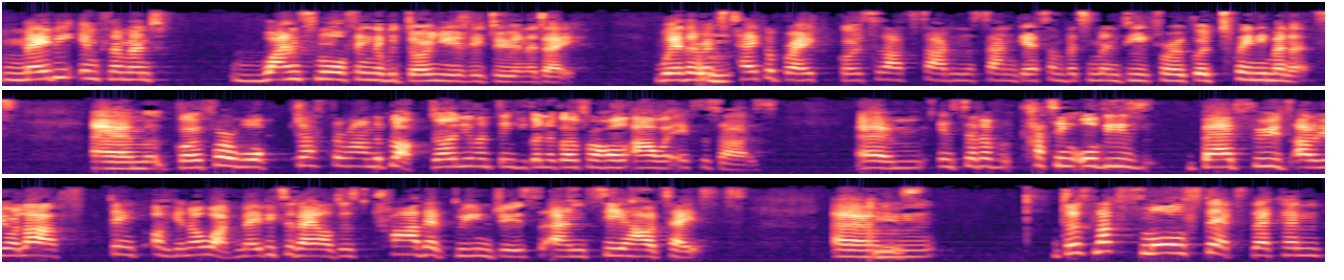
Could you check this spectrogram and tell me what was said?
maybe implement one small thing that we don't usually do in a day, whether it's mm. take a break, go sit outside in the sun, get some vitamin D for a good 20 minutes, um, go for a walk just around the block. Don't even think you're going to go for a whole hour exercise. Um, instead of cutting all these bad foods out of your life, think, oh, you know what? Maybe today I'll just try that green juice and see how it tastes. Um, yes. just like small steps that can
